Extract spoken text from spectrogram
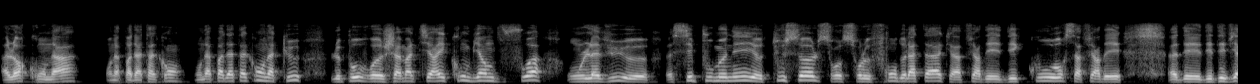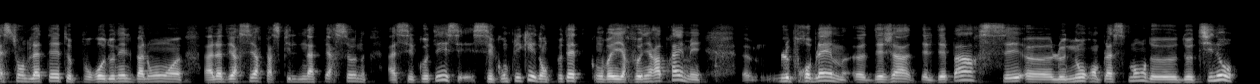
alors qu'on a n'a pas d'attaquant. On n'a pas d'attaquant. On n'a que le pauvre Jamal Thierry. Combien de fois on l'a vu euh, s'époumoner euh, tout seul sur, sur le front de l'attaque, à faire des, des, courses, à faire des, euh, déviations de la tête pour redonner le ballon à l'adversaire parce qu'il n'a personne à ses côtés. C'est compliqué. Donc peut-être qu'on va y revenir après. Mais le problème, déjà, dès le départ, c'est le non-remplacement de Tino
